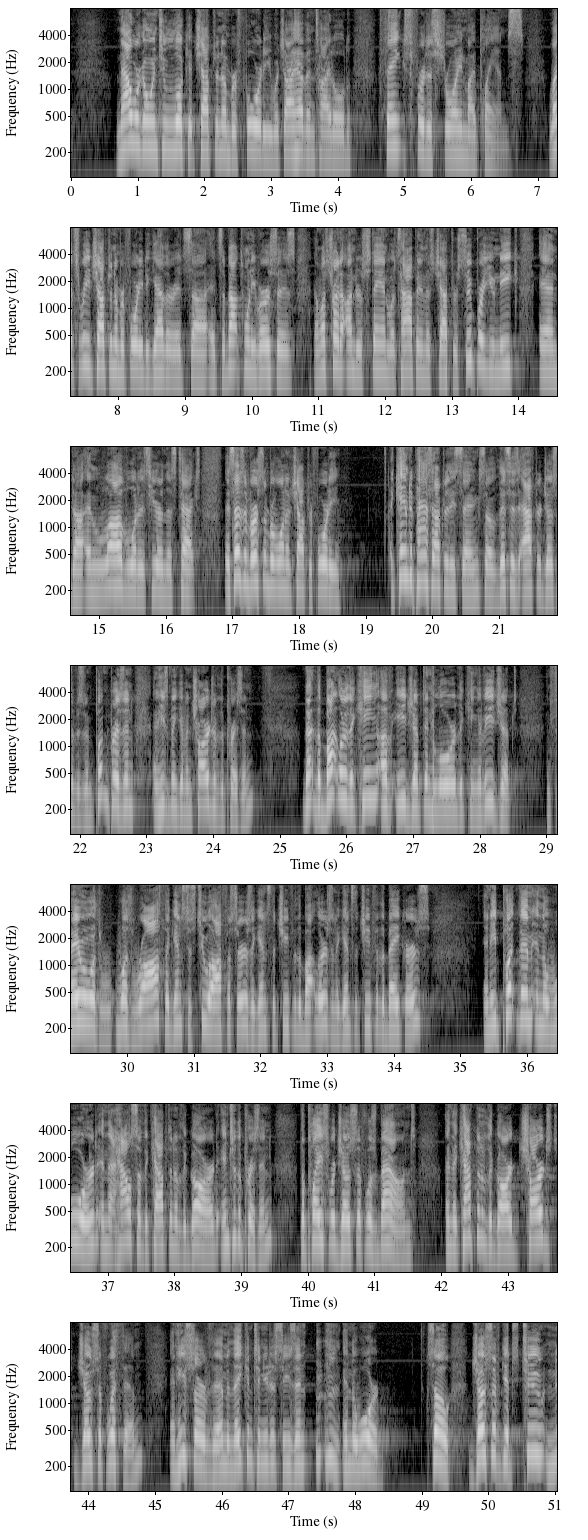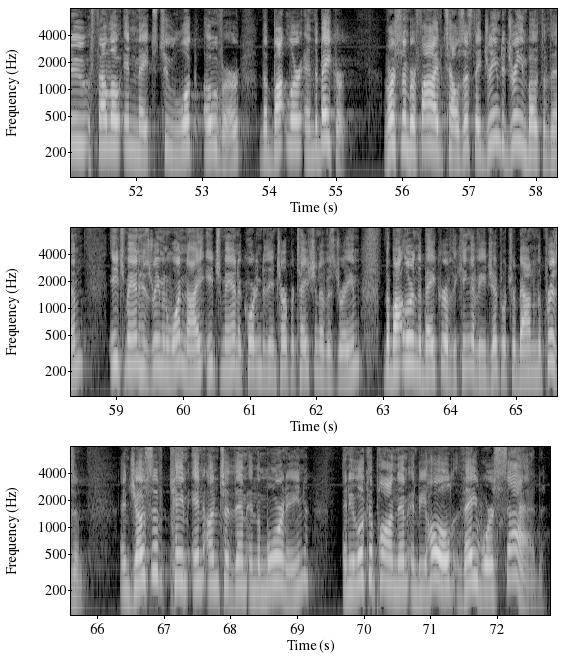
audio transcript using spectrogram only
Now we're going to look at chapter number 40, which I have entitled, Thanks for Destroying My Plans. Let's read chapter number 40 together. It's, uh, it's about 20 verses, and let's try to understand what's happening in this chapter. Super unique, and, uh, and love what is here in this text. It says in verse number 1 of chapter 40, it came to pass after these things, so this is after Joseph has been put in prison and he's been given charge of the prison, that the butler, the king of Egypt, and Lord, the king of Egypt, and Pharaoh was wroth against his two officers, against the chief of the butlers and against the chief of the bakers. And he put them in the ward in the house of the captain of the guard into the prison, the place where Joseph was bound. And the captain of the guard charged Joseph with them, and he served them, and they continued a season in the ward. So Joseph gets two new fellow inmates to look over the butler and the baker. Verse number five tells us they dreamed a dream, both of them. Each man his dream in one night, each man according to the interpretation of his dream, the butler and the baker of the king of Egypt, which were bound in the prison. And Joseph came in unto them in the morning, and he looked upon them, and behold, they were sad.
